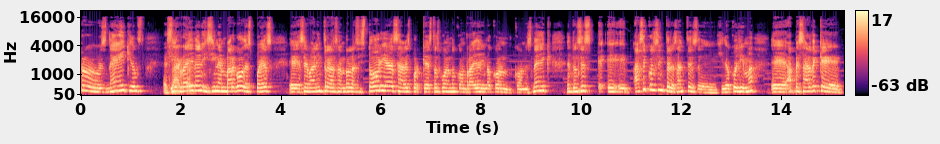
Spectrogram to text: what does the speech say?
pero Snake y, y. Raiden, y sin embargo después eh, se van entrelazando las historias, sabes por qué estás jugando con Raiden y no con, con Snake. Entonces, eh, eh, hace cosas interesantes Hideo Kojima, a pesar de que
